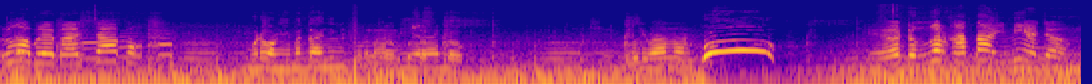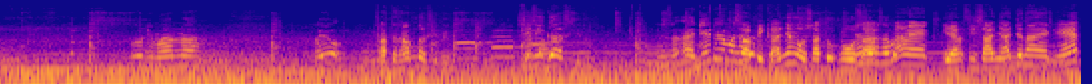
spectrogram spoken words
Lu nggak boleh baca pok. Gue udah wangi banget dah, anjing Udah Mampus tapi mandian kau. Lu di mana? Ya denger kata ini aja. Lu di mana? Ayo Sate sambas gitu. Sini gas gitu. Ini, eh dia dia masih Sapikannya nggak usah tuh nggak usah sama-sama? naik, yang sisanya aja naik. Yet,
